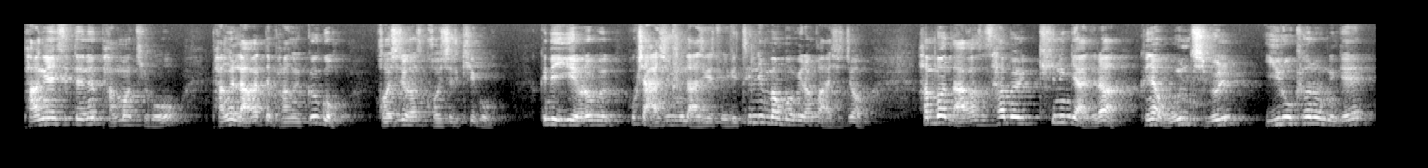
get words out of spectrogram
방에 있을 때는 방만 켜고 방을 나갈 때 방을 끄고 거실에 가서 거실을 켜고 근데 이게 여러분 혹시 아시는 분은 아시겠죠? 이게 틀린 방법이란 거 아시죠? 한번 나가서 삽을 켜는 게 아니라 그냥 온 집을 2로 켜놓는 게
